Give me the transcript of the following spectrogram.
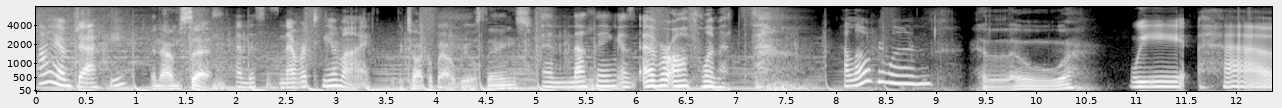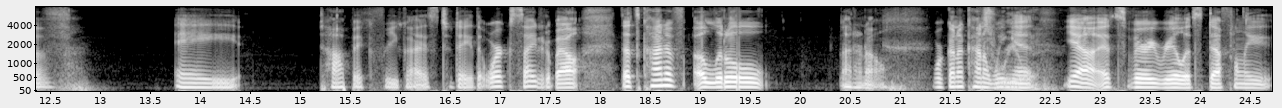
Hi, I'm Jackie, And I'm Seth. and this is Never TMI, We talk about real things. and nothing is ever off limits. Hello, everyone. Hello. We have a topic for you guys today that we're excited about. That's kind of a little, I don't know. We're going to kind of It's wing real. it. Yeah, it's very real. It's definitely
